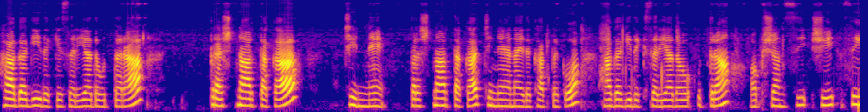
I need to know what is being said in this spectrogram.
ಹಾಗಾಗಿ ಇದಕ್ಕೆ ಸರಿಯಾದ ಉತ್ತರ, ಪ್ರಶ್ನಾರ್ಥಕ ಚಿಹ್ನೆ. ಪ್ರಶ್ನಾರ್ಥಕ ಚಿಹ್ನೆಯನ್ನು ಇದಕ್ಕೆ ಹಾಕಬೇಕು. ಹಾಗಾಗಿ ಇದಕ್ಕೆ ಸರಿಯಾದ ಉತ್ತರ ಆಪ್ಷನ್ ಸಿ ಶಿ ಸಿ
